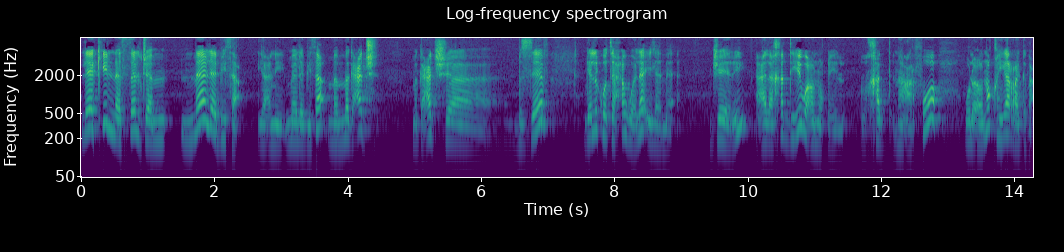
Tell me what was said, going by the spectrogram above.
لكن الثلج ما لبث يعني ما لبث ما قعدش ما قعدش آه، بزاف. قال لك وتحول إلى ماء جاري على خده وعنقه الخد نعرفوه والعنق هي الرقبة.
